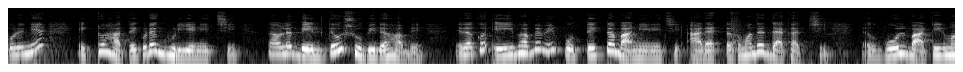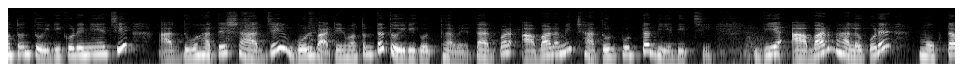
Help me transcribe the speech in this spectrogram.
করে নিয়ে একটু হাতে করে ঘুরিয়ে নিচ্ছি। তাহলে বেলতেও সুবিধা হবে। এ দেখো, এইভাবে আমি প্রত্যেকটা বানিয়ে নিয়েছি। আর একটা তোমাদের দেখাচ্ছি। গোল বাটির মতন তৈরি করে নিয়েছি। আর দু হাতের সাহায্যে গোল বাটির মতনটা তৈরি করতে হবে। তারপর আবার আমি ছাতুর পুরটা দিয়ে দিচ্ছি। দিয়ে আবার ভালো করে মুখটা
